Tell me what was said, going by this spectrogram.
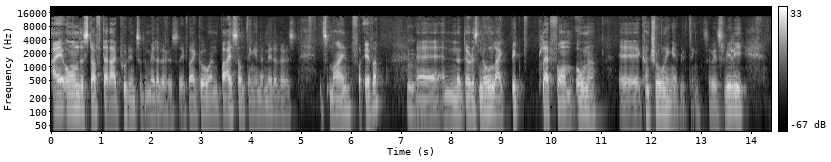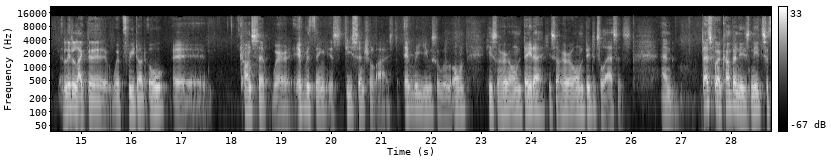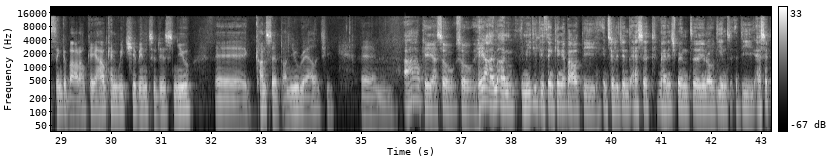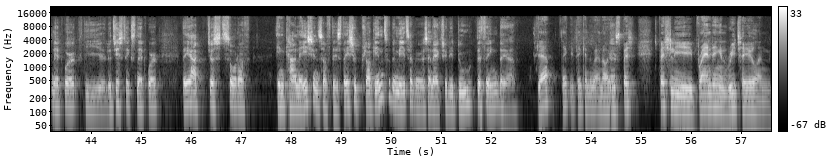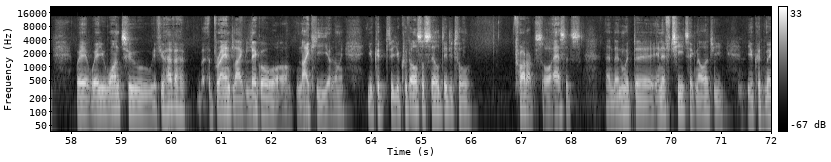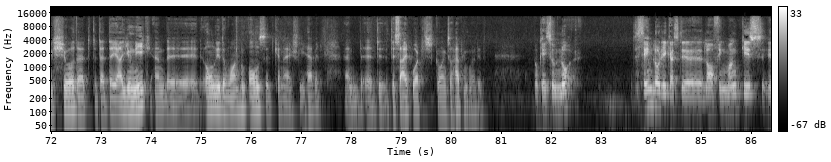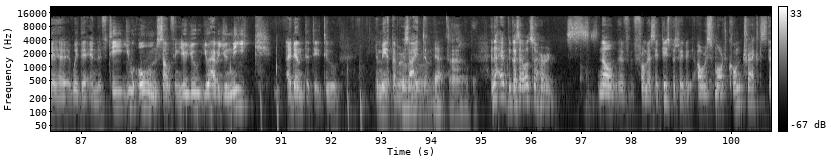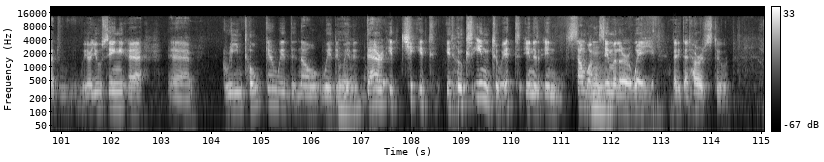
I own the stuff that I put into the metaverse. If I go and buy something in the metaverse, it's mine forever, mm. uh, and no, there is no like big platform owner uh, controlling everything. So it's really a little like the Web 3.0 uh, concept, where everything is decentralized. Every user will own his or her own data, his or her own digital assets, and that's where companies need to think about okay how can we chip into this new uh, concept or new reality? Um, ah okay yeah so so here I'm, I'm immediately thinking about the intelligent asset management uh, you know the the asset network the logistics network. They are just sort of incarnations of this. They should plug into the metaverse and actually do the thing there. Yeah they, they can do it yeah. especially especially branding and retail and where, where you want to, if you have a, a brand like Lego or Nike or something, you could, you could also sell digital products or assets. And then with the NFT technology, you could make sure that that they are unique and only the one who owns it can actually have it and uh, decide what's going to happen with it. Okay, so no, the same logic as the laughing monkeys uh, with the NFT. You own something. You you you have a unique identity to a metaverse mm. item. Yeah. Ah, okay. And I, because I also heard now uh, from SAP's perspective, our smart contracts that we are using. Uh, uh, green token with now with mm. with there it it it hooks into it in in somewhat mm. similar way that it adheres to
